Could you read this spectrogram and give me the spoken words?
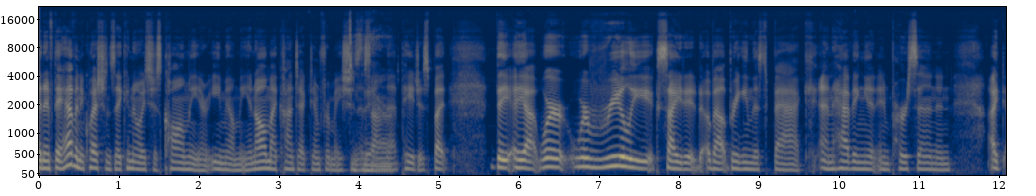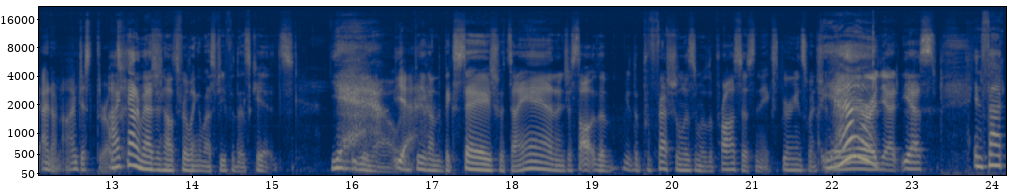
And if they have any questions, they can always just call me or email me, and all my contact information is, on that pages. But they, yeah, we're we're really excited about bringing this back and having it in person. And I, I don't know, I'm just thrilled. I can't imagine how thrilling it must be for those kids. yeah, You know, yeah, being on the big stage with Diane and just all the the professionalism of the process and the experience when she's Yeah. there. And yet, yes. In fact,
